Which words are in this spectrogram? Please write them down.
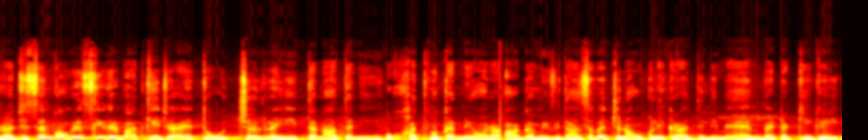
राजस्थान कांग्रेस की अगर बात की जाए तो चल रही तनातनी को खत्म करने और आगामी विधानसभा चुनाव को लेकर आज दिल्ली में अहम बैठक की गई।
